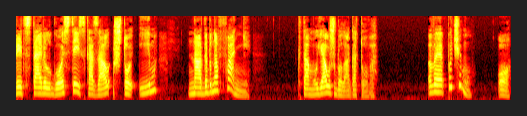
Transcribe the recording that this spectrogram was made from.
Представил гостя и сказал, что им надобно Фанни. К тому я уж была готова. В. Почему? О.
